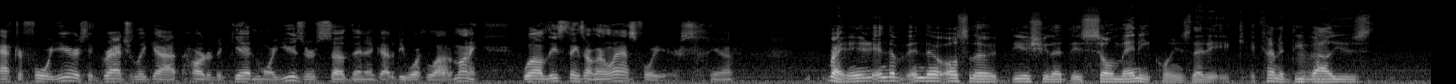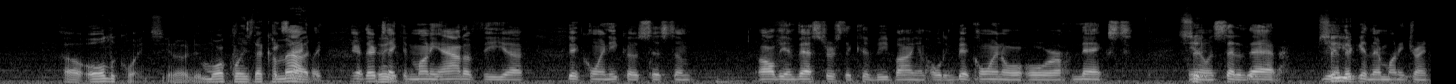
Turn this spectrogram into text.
After four years, it gradually got harder to get more users, so then it got to be worth a lot of money. Well, these things aren't going to last four years, you know. Right, and, and the and the also the the issue that there's so many coins that it it kind of Mhm. devalues uh, all the coins. You know, the more coins that come exactly. out, They're, they're I mean- taking money out of the uh, Bitcoin ecosystem. All the investors that could be buying and holding Bitcoin or, or next, so you know, instead of that, so yeah, you- they're getting their money drained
